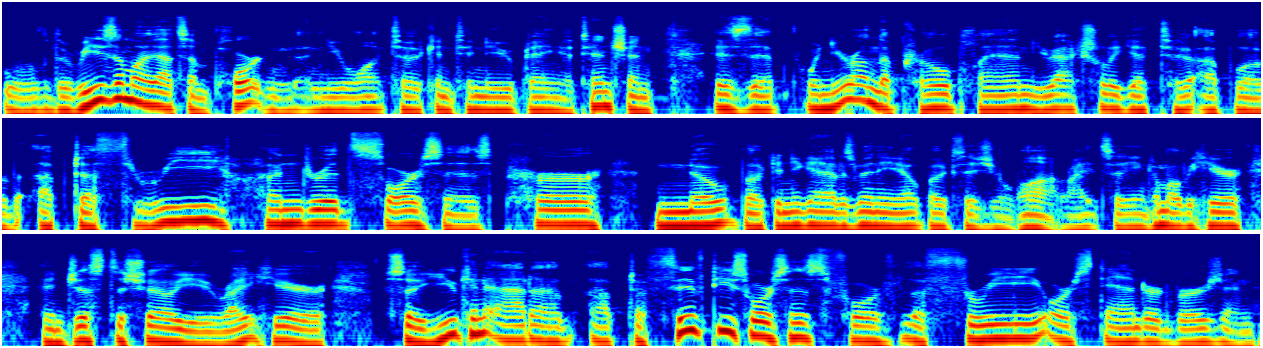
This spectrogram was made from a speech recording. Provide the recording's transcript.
the reason why that's important and you want to continue paying attention is that when you're on the Pro plan, you actually get to upload up to 300 sources per notebook and you can have as many notebooks as you want, right? So you can come over here and just to show you right here, so you can add up, up to 50 sources for the free or standard version,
